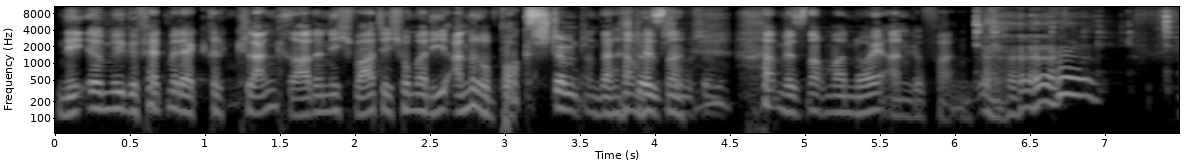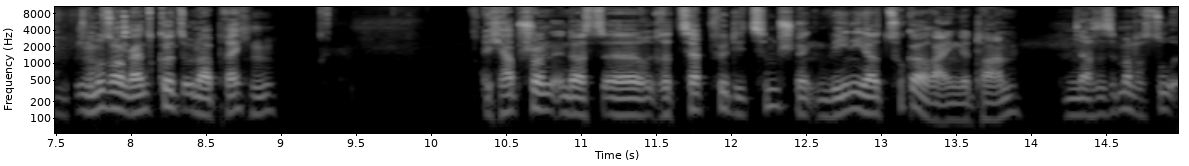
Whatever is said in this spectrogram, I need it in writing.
nee, irgendwie gefällt mir der Klang gerade nicht, warte, ich hol mal die andere Box. Stimmt, Und dann haben wir es nochmal neu angefangen. Ich muss noch ganz kurz unterbrechen. Ich habe schon in das äh, Rezept für die Zimtschnecken weniger Zucker reingetan. Das ist immer noch so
